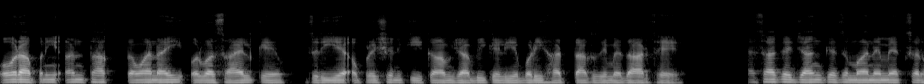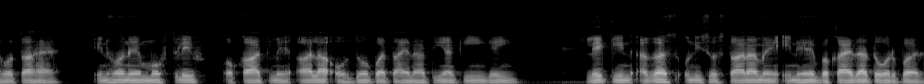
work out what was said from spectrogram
اور اپنی انتھک توانائی اور وسائل کے ذریعے آپریشن کی کامیابی کے لیے بڑی حد تک ذمہ دار تھے۔ ایسا کہ جنگ کے زمانے میں اکثر ہوتا ہے، انہوں نے مختلف اوقات میں اعلیٰ عہدوں پر تعیناتیاں کی گئیں۔ لیکن اگست انیس سو ستارہ میں انہیں باقاعدہ طور پر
